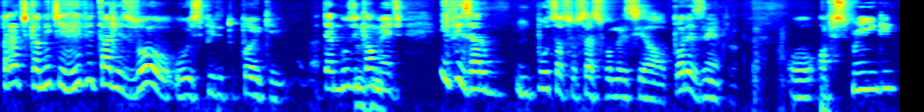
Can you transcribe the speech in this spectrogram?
praticamente revitalizou o espírito punk, até musicalmente. E fizeram um puta sucesso comercial. Por exemplo, o Offspring,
